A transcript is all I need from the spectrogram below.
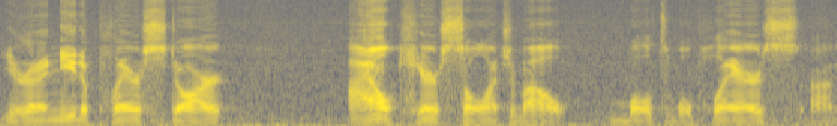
You're going to need a player start. I don't care so much about multiple players. Um,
